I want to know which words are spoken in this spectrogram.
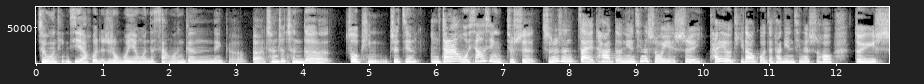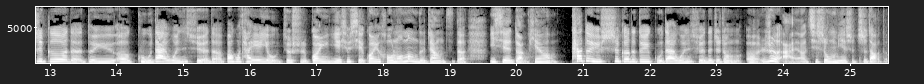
醉翁亭记》啊，或者这种文言文的散文跟那个呃陈晨晨的。作品之间，嗯，当然，我相信，就是陈春成在他的年轻的时候，也是他也有提到过，在他年轻的时候，对于诗歌的，对于呃古代文学的，包括他也有就是关于，也许写关于《红楼梦》的这样子的一些短篇啊。他对于诗歌的，对于古代文学的这种呃热爱啊，其实我们也是知道的。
